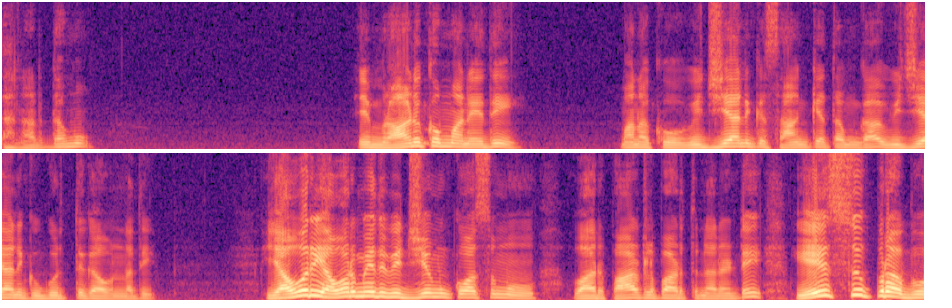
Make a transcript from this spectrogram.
దాని అర్థము ఈ మ్రాణికొమ్మ అనేది మనకు విజయానికి సాంకేతంగా విజయానికి గుర్తుగా ఉన్నది. ఎవరు ఎవరి మీద విజయం కోసము వారు పాటలు పాడుతున్నారంటే యేసు ప్రభు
